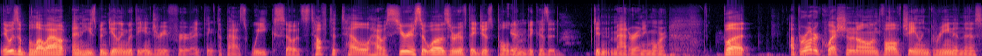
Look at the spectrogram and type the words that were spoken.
It was a blowout, and he's been dealing with the injury for, I think, the past week, so it's tough to tell how serious it was or if they just pulled yeah. him because it didn't matter anymore. But a broader question, and I'll involve Jalen Green in this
